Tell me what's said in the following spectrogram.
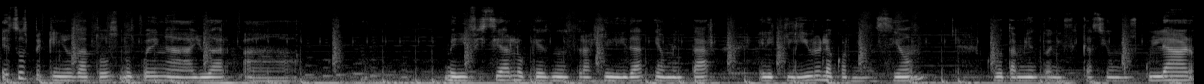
estos pequeños datos nos pueden ayudar a beneficiar lo que es nuestra agilidad y aumentar el equilibrio y la coordinación, como también tonificación muscular,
